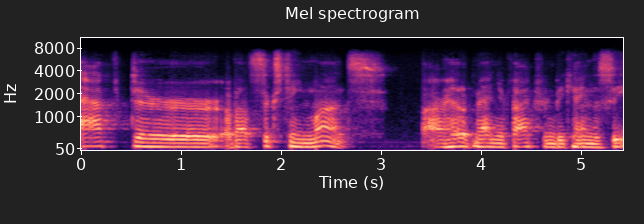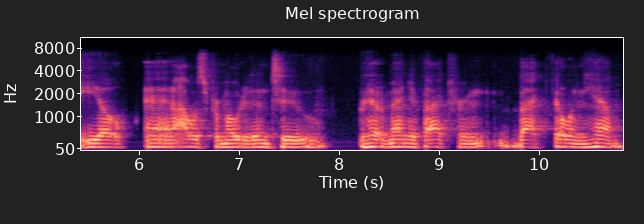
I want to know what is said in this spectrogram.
after about 16 months, our head of manufacturing became the CEO, and I was promoted into the head of manufacturing, backfilling him.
